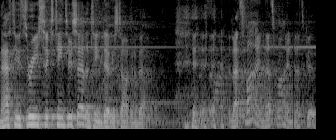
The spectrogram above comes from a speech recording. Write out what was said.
Matthew 3 16 through 17, Debbie's talking about. that's fine, that's fine, that's good.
